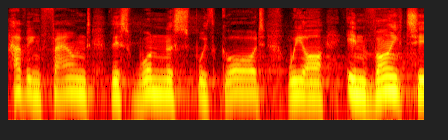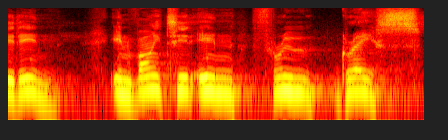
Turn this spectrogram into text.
having found this oneness with God, we are invited in, invited in through grace.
